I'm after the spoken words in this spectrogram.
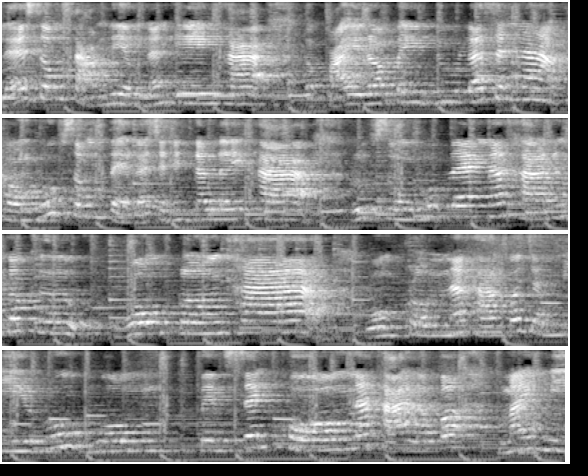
และทรงสามเหลี่ยมนั่นเองค่ะ ต่อไปเราไปดูลักษณะของรูปทรงแต่ละชนิดกันเลยค่ะ รูปทรงรูปแรกนะคะ นั่นก็คือ วงกลมค่ะ วงกลมนะคะก็จะมีรูปวงเป็นเส้นโค้งนะคะ แล้วก็ไม่มี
